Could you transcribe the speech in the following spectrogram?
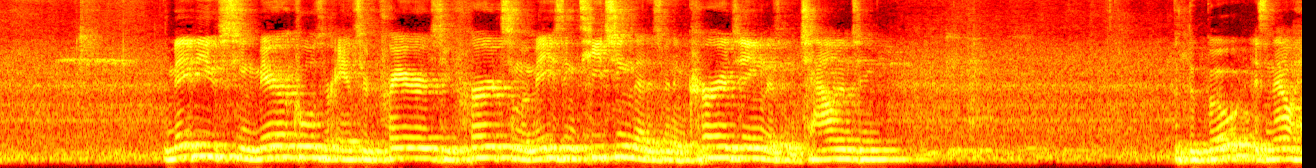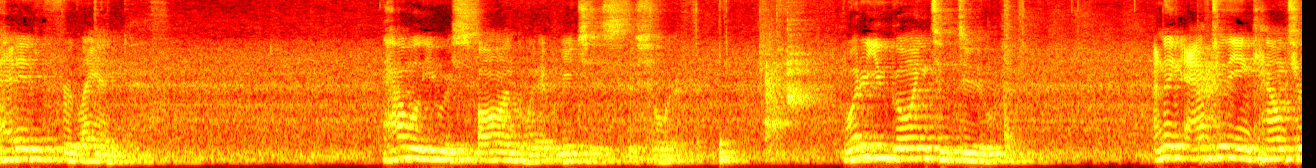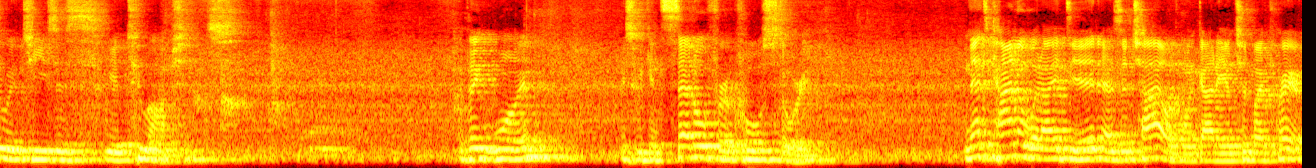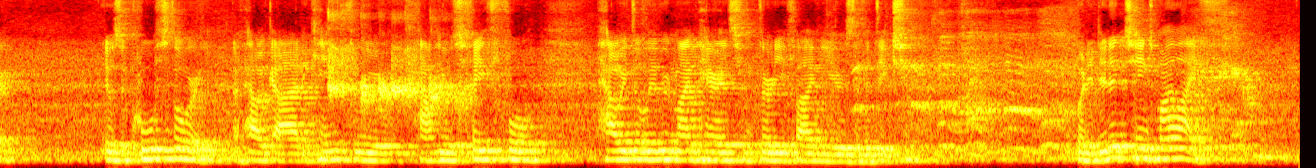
Maybe you've seen miracles or answered prayers. You've heard some amazing teaching that has been encouraging, that's been challenging. The boat is now headed for land. How will you respond when it reaches the shore? What are you going to do? I think after the encounter with Jesus, we have two options. I think one is we can settle for a cool story. And that's kind of what I did as a child when God answered my prayer. It was a cool story of how God came through, how He was faithful, how He delivered my parents from 35 years of addiction. But it didn't change my life.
